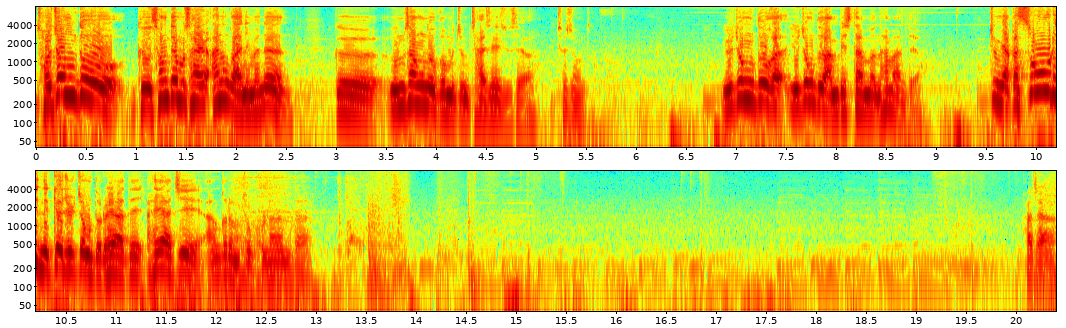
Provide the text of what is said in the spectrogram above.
저 정도 그 성대모사 할- 하는 거 아니면은 그 음성 녹음은 좀 자제해 주세요. 저 정도. 요 정도가 요 정도 안 비슷하면 하면 안 돼요. 좀 약간 소울이 느껴질 정도로 해야 돼 해야지 안 그러면 좀 곤란합니다. 하자.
